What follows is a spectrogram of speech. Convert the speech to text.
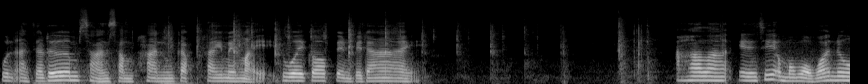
คุณอาจจะเริ่มสารสัมพันธ์กับใครใหม่ ๆ ด้วยก็เป็นไปได้อาละเอเนจีออกมาบอกว่า no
